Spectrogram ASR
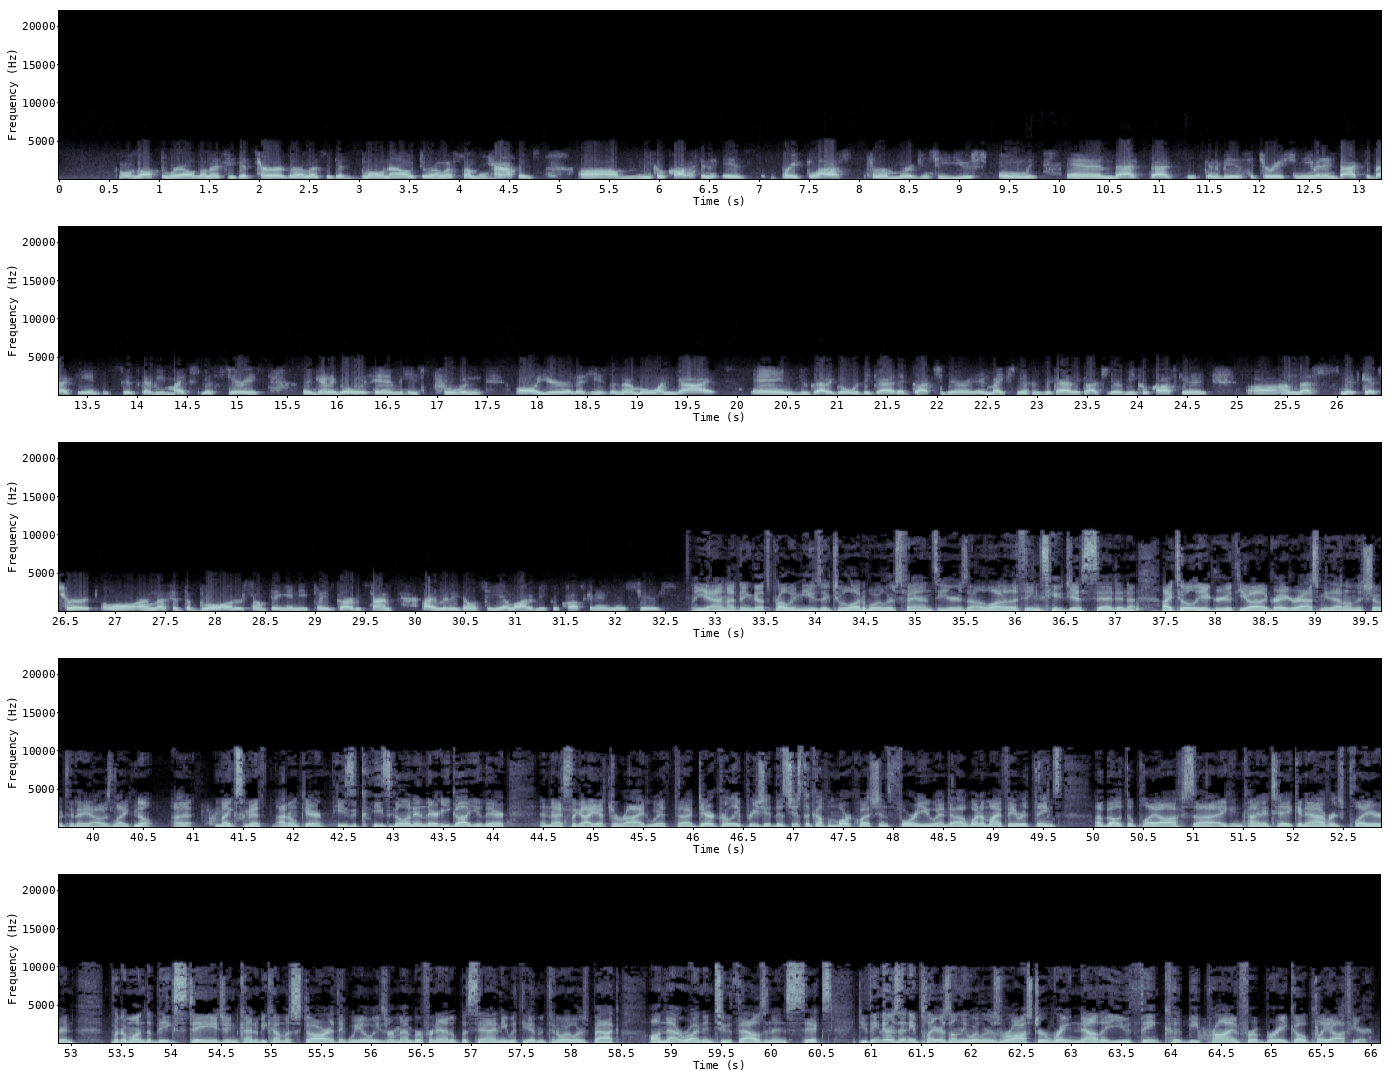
goes off the rails, unless he gets hurt or unless he gets blown out or unless something happens. Um, Mikko Koskinen is break glass for emergency use only, and that that is going to be the situation. Even in back-to-back games, it's, it's going to be Mike Smith series. They're going to go with him. He's proven all year that he's the number one guy and you got to go with the guy that got you there. And Mike Smith is the guy that got you there. Mikko Koskinen, uh, unless Smith gets hurt or unless it's a blowout or something and he plays garbage time, I really don't see a lot of Mikko Koskinen in this series. Yeah, and I think that's probably music to a lot of Oilers fans' ears. Uh, a lot of the things you just said, and uh, I totally agree with you. Uh, Gregor asked me that on the show today. I was like, no, uh, Mike Smith. I don't care. He's he's going in there. He got you there, and that's the guy you have to ride with. Uh, Derek, really appreciate this. Just a couple more questions for you. And uh, one of my favorite things about the playoffs, uh, it can kind of take an average player and put him on the big stage and kind of become a star. I think we always remember Fernando Pisani with the Edmonton Oilers back on that run in 2006. Do you think there's any players on the Oilers roster right now that you think could be primed for a breakout playoff year?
